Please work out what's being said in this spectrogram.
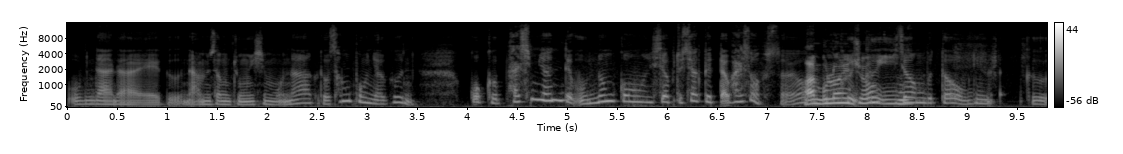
우리나라의 그 남성 중심 문화 그리고 성폭력은 꼭 그 80년대 운동권 시절부터 시작됐다고 할 수 없어요. 아, 물론이죠. 그, 그 음. 이전부터 우리 그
